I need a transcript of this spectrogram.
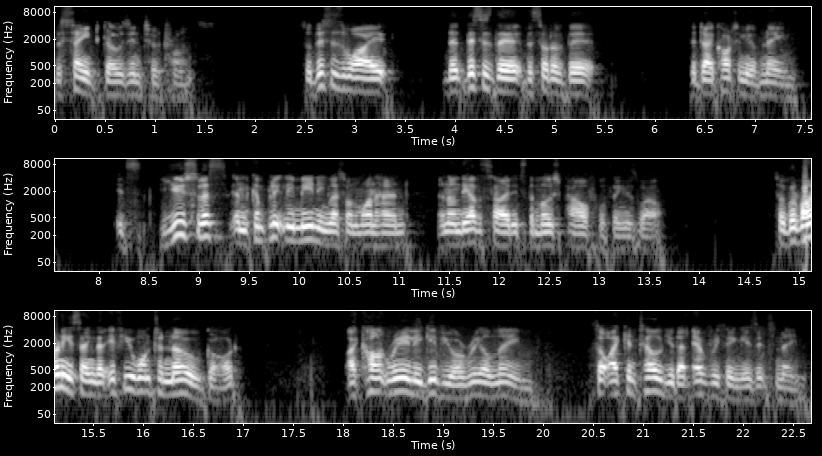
the saint goes into a trance. So this is why that this is the, the sort of the the dichotomy of name. It's useless and completely meaningless on one hand, and on the other side, it's the most powerful thing as well. So Gurbani is saying that if you want to know God, I can't really give you a real name. So I can tell you that everything is its name.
